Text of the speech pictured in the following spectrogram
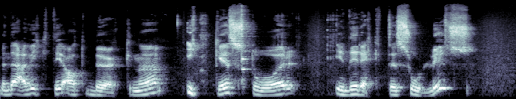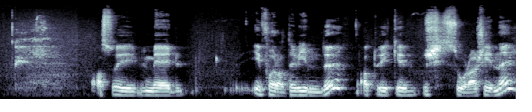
men det er viktig at bøkene ikke står i direkte sollys. Altså i, med, i forhold til vindu, at du ikke sola skinner.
